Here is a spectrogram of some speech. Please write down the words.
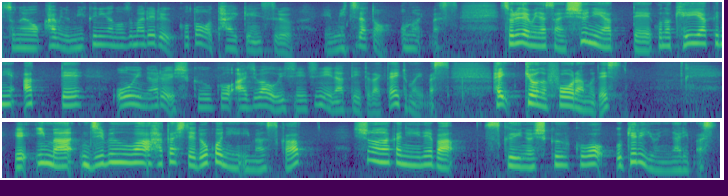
その神の御国が望まれることを体験する道だと思いますそれでは皆さん主にあってこの契約にあって大いなる祝福を味わう一日になっていただきたいと思います。はい、今日のフォーラムです。今自分は果たしてどこにいますか？主の中にいれば救いの祝福を受けるようになります。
